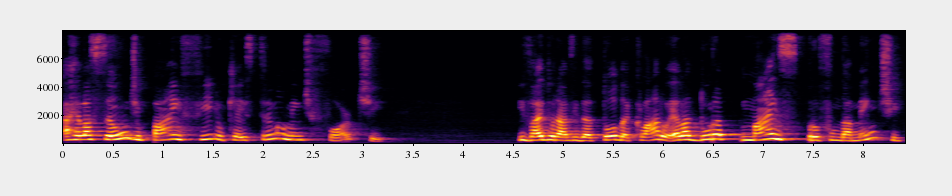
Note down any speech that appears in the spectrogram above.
A relação de pai e filho, que é extremamente forte, e vai durar a vida toda, é claro, ela dura mais profundamente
